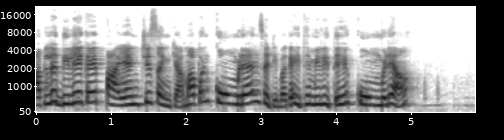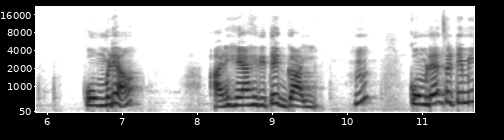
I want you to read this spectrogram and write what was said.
आपल्याला दिले काय? पायांची संख्या. मग आपण कोंबड्यांसाठी बघा इथे मी लिहिते हे कोंबड्या कोंबड्या आणि हे आहे तिथे गाई. कोंबड्यांसाठी मी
